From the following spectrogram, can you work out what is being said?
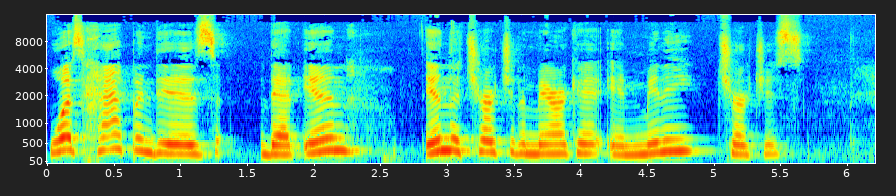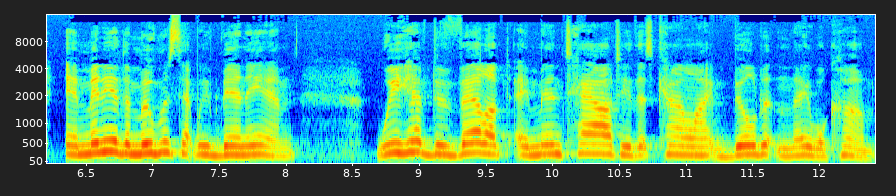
what's happened is that in in the church in America, in many churches, in many of the movements that we've been in, we have developed a mentality that's kind of like build it and they will come.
